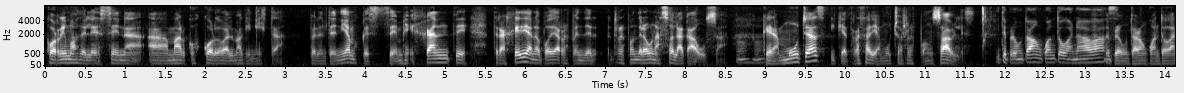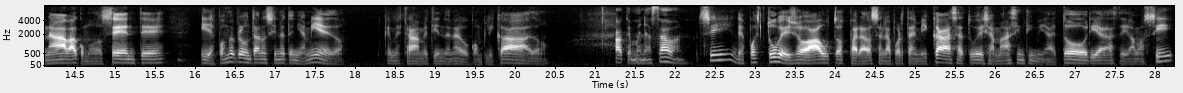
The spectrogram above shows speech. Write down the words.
corrimos de la escena a Marcos Córdoba, el maquinista pero entendíamos que semejante tragedia no podía responder, responder a una sola causa, que eran muchas y que atrás había muchos responsables. ¿Y te preguntaban cuánto ganabas? Me preguntaron cuánto ganaba como docente y después me preguntaron si no tenía miedo, que me estaba metiendo en algo complicado. Ah, te amenazaban. Sí, después tuve yo autos parados en la puerta de mi casa, tuve llamadas intimidatorias, digamos, sí,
